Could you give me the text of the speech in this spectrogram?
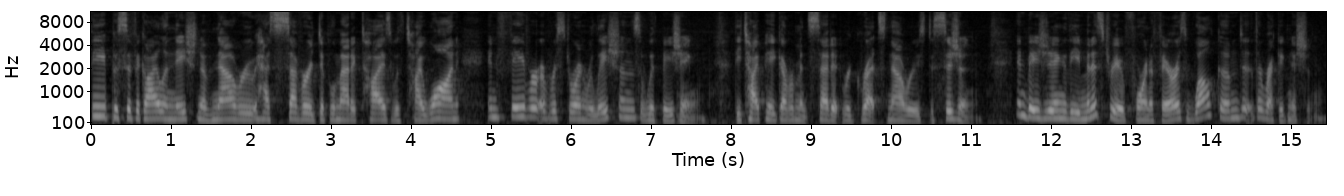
The Pacific Island nation of Nauru has severed diplomatic ties with Taiwan in favor of restoring relations with Beijing. The Taipei government said it regrets Nauru's decision. In Beijing, the Ministry of Foreign Affairs welcomed the recognition.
